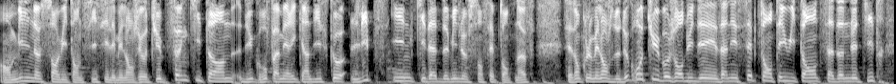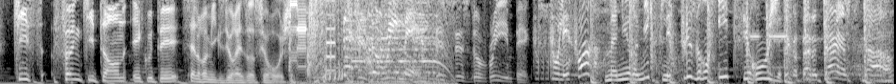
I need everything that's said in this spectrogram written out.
en 1986. Il est mélangé au tube Funky Town du groupe américain disco Lips In, qui date de 1979. C'est donc le mélange de deux gros tubes aujourd'hui des années 70 et 80. Ça donne le titre Kiss Funky Town. Écoutez, c'est le remix du réseau sur Rouge. This is the remix. This is the remix. Tous les soirs, Manu remix les plus grands hits sur Rouge. Better dance now.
